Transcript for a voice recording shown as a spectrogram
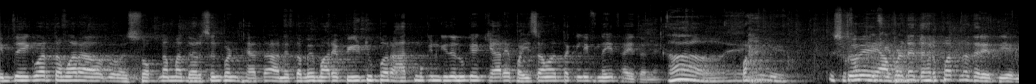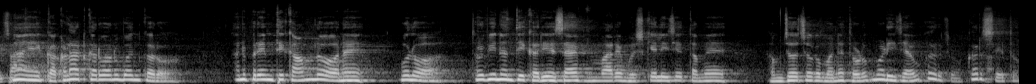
એમ તો એકવાર તમારા સ્વપ્નમાં દર્શન પણ થયા હતા અને તમે મારે પીઠ ઉપર હાથ મૂકીને કીધેલું કે ક્યારે પૈસામાં તકલીફ નહીં થાય તને. હા આપણને ધરપત નથી રહેતી એમ. હા એ કકડાટ કરવાનું બંધ કરો અને પ્રેમથી કામ લો અને બોલો થોડી વિનંતી કરીએ સાહેબ મારે મુશ્કેલી છે તમે સમજો છો કે મને થોડુંક મળી જાય એવું કરજો કરશે તો.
